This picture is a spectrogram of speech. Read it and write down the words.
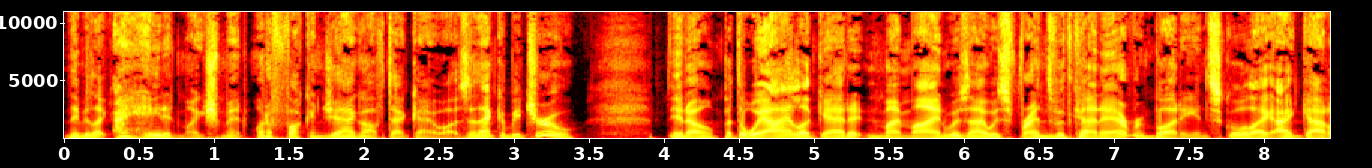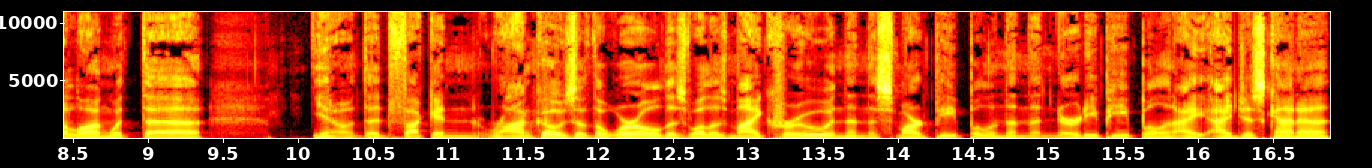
they'd be like, I hated Mike Schmidt. What a fucking jagoff that guy was. And that could be true, you know. But the way I look at it in my mind was I was friends with kind of everybody in school. I, I got along with the you know, the fucking Roncos of the world, as well as my crew, and then the smart people, and then the nerdy people. And I, I just kind of,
